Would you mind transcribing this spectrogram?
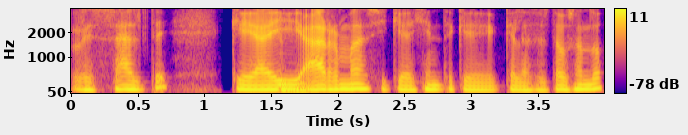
resalte que hay armas y que hay gente que, las está usando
